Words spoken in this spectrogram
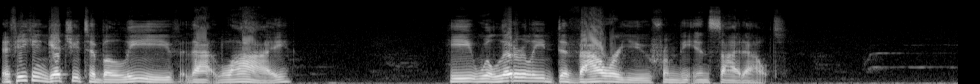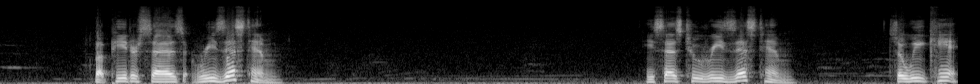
If he can get you to believe that lie, he will literally devour you from the inside out. But Peter says, resist him. He says to resist him. So we can't,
